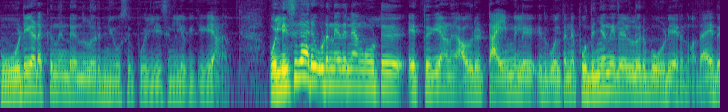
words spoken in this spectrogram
ബോഡി കിടക്കുന്നുണ്ട് എന്നുള്ളൊരു ന്യൂസ് പോലീസിന് ലഭിക്കുകയാണ്. പോലീസുകാർ ഉടനെ തന്നെ അങ്ങോട്ട് എത്തുകയാണ്. ആ ഒരു ടൈമിൽ ഇതുപോലെ തന്നെ പൊതിഞ്ഞ നിലയിലുള്ള ഒരു ബോഡി ആയിരുന്നു. അതായത്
